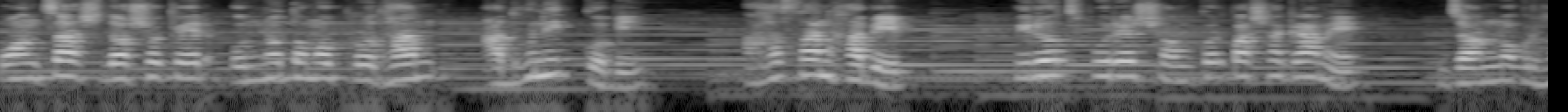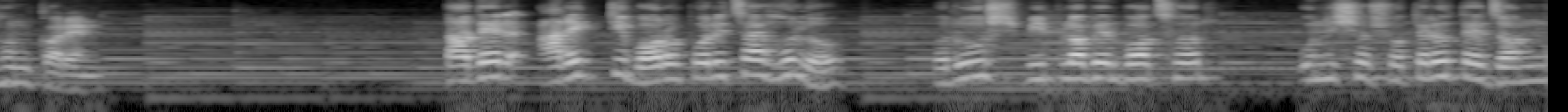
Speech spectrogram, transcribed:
পঞ্চাশ দশকের অন্যতম প্রধান আধুনিক কবি আহসান হাবিব পিরোজপুরের শঙ্করপাশা গ্রামে জন্মগ্রহণ করেন। তাদের আরেকটি বড় পরিচয় হল রুশ বিপ্লবের বছর উনিশশো সতেরোতে জন্ম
